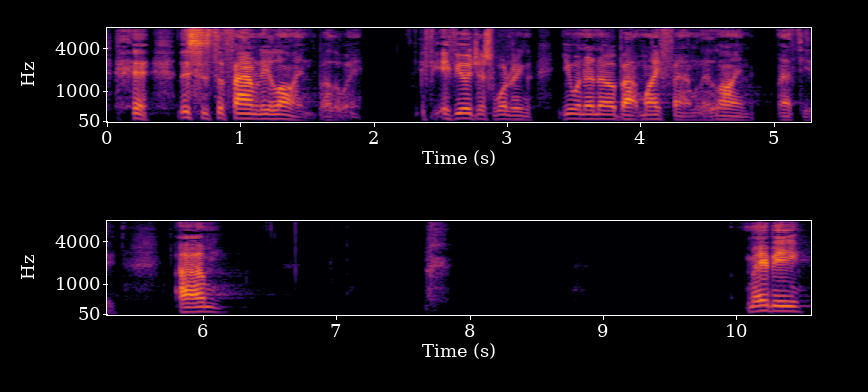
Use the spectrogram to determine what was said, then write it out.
this is the family line, by the way. If, if, you're just wondering, you want to know about my family line, Matthew. Um, maybe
